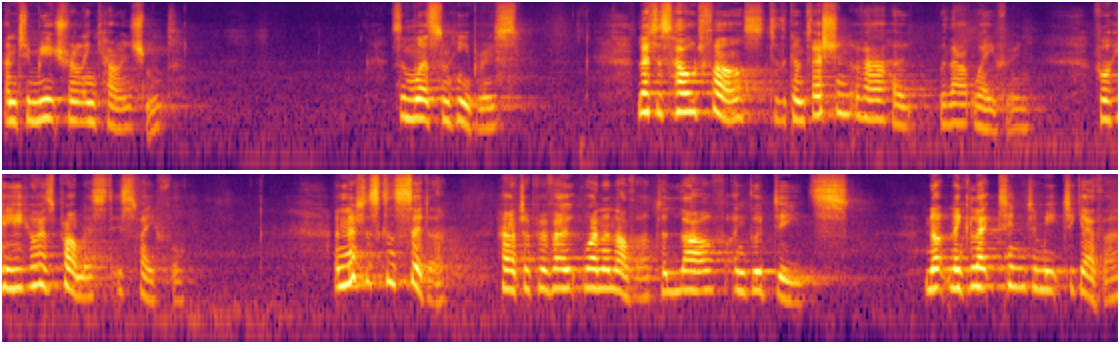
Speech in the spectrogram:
and to mutual encouragement. Some words from Hebrews. Let us hold fast to the confession of our hope without wavering, for he who has promised is faithful. And let us consider how to provoke one another to love and good deeds, not neglecting to meet together,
